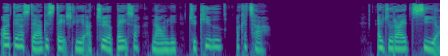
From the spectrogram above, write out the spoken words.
og at det har stærke statslige aktører bag sig, navnlig Tyrkiet og Katar. al siger,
